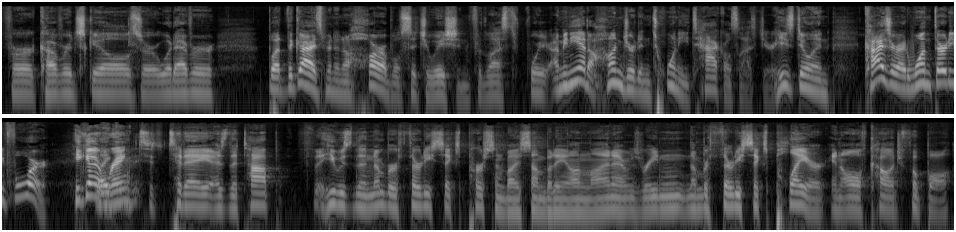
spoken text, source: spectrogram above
for coverage skills or whatever, but the guy's been in a horrible situation for the last four years. I mean, he had 120 tackles last year. He's doing Kiser had 134. He got like, ranked today as the top. He was the number 36 person by somebody online. I was reading number 36 player in all of college football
